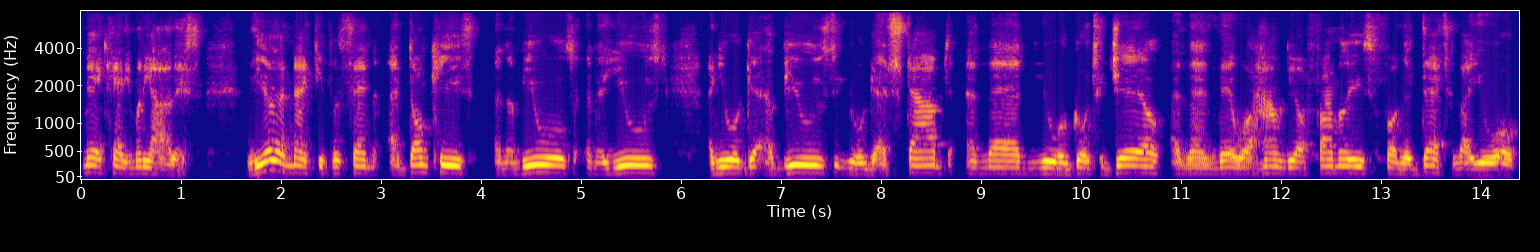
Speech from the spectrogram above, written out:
make any money out of this. The other 90% are donkeys and are mules and are used, and you will get abused, you will get stabbed, and then you will go to jail, and then they will hound your families for the debt that you owe.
